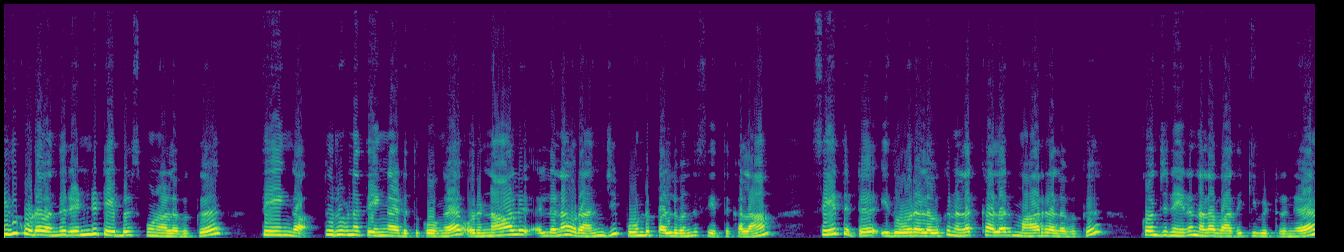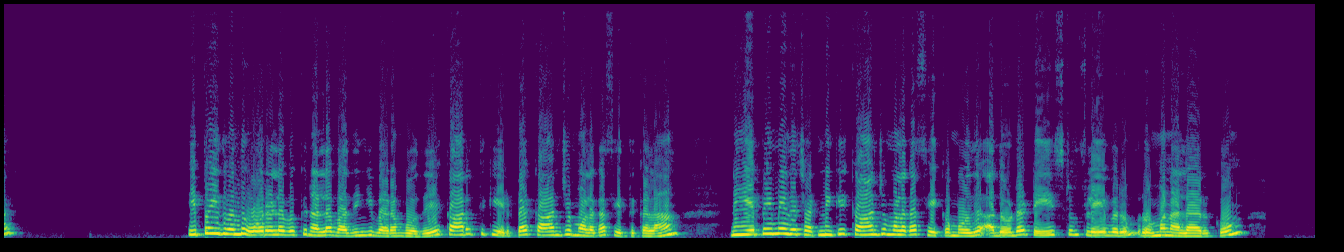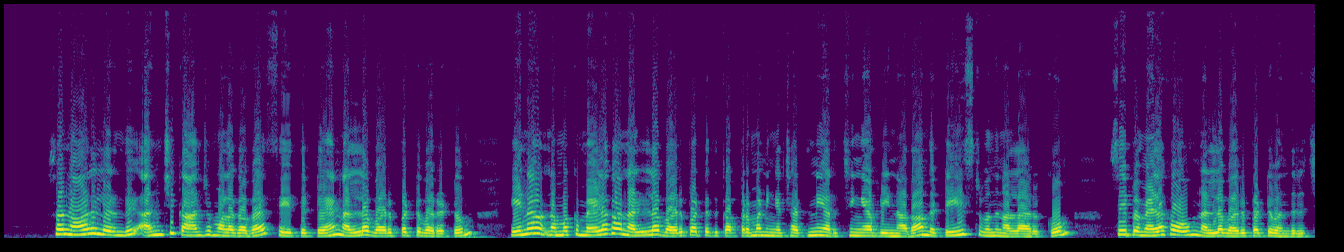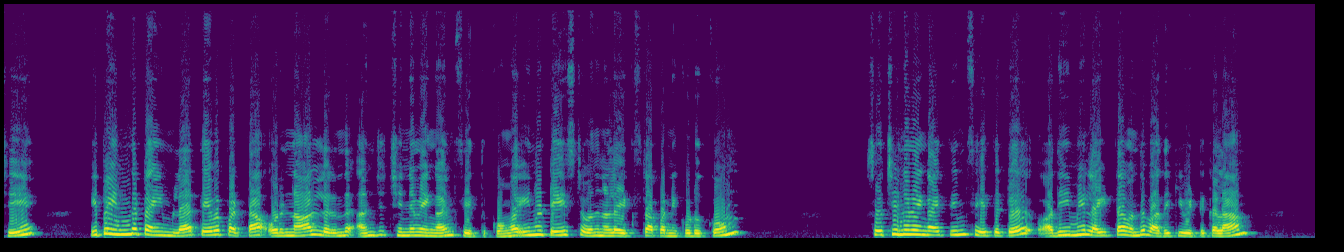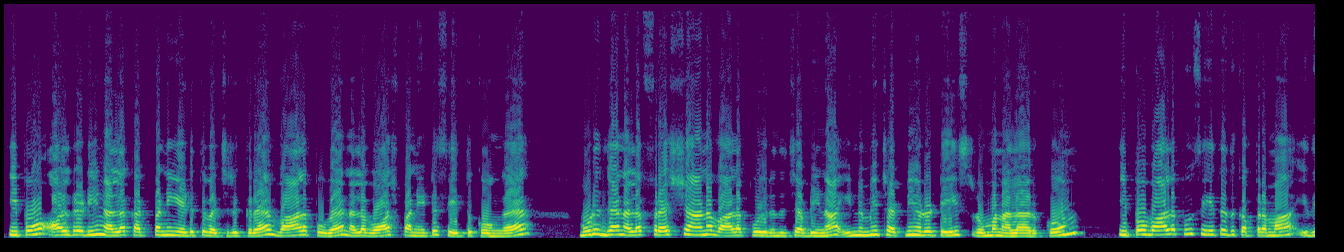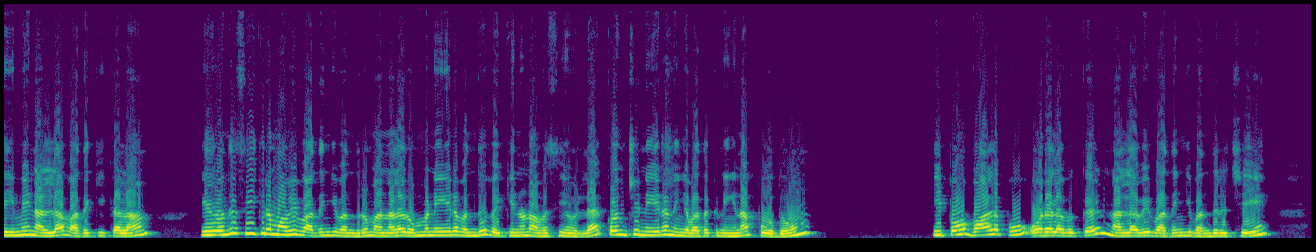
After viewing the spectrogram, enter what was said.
இது கூட வந்து ரெண்டு டேபிள் ஸ்பூன் அளவுக்கு தேங்காய் துருவின தேங்காய் எடுத்துக்கோங்க. ஒரு நாலு இல்லைன்னா ஒரு அஞ்சு பூண்டு பல் வந்து சேர்த்துக்கலாம். சேர்த்துட்டு இது ஓரளவுக்கு நல்லா கலர் மாறுற அளவுக்கு கொஞ்ச நேரம் நல்லா வதக்கி விட்டுருங்க. இப்போ இது வந்து ஓரளவுக்கு நல்லா வதங்கி வரும்போது காரத்துக்கு ஏற்ப காஞ்ச மிளகா சேர்த்துக்கலாம். நீங்கள் எப்பயுமே இந்த சட்னிக்கு காஞ்ச மிளகா சேர்க்கும் போது அதோட டேஸ்ட்டும் ஃப்ளேவரும் ரொம்ப நல்லா இருக்கும். ஸோ நாலுலேருந்து அஞ்சு காஞ்ச மிளகாவை சேர்த்துட்டேன். நல்லா வறுப்பட்டு வரட்டும். ஏன்னா நமக்கு மிளகா நல்லா வறுபட்டதுக்கு அப்புறமா நீங்கள் சட்னி அரைச்சிங்க அப்படின்னா தான் அந்த டேஸ்ட் வந்து நல்லா இருக்கும். ஸோ இப்போ மிளகாவும் நல்லா வறுபட்டு வந்துருச்சு. இப்போ இந்த டைமில் தேவைப்பட்டா ஒரு நாலுல இருந்து அஞ்சு சின்ன வெங்காயம் சேர்த்துக்கோங்க. இன்னும் டேஸ்ட் வந்து நல்லா எக்ஸ்ட்ரா பண்ணி கொடுக்கும். ஸோ சின்ன வெங்காயத்தையும் சேர்த்துட்டு அதையுமே லைட்டாக வந்து வதக்கி விட்டுக்கலாம். இப்போ ஆல்ரெடி நல்லா கட் பண்ணி எடுத்து வச்சிருக்கிற வாழைப்பூவை நல்லா வாஷ் பண்ணிட்டு சேர்த்துக்கோங்க. முடிஞ்சா நல்லா ஃப்ரெஷ்ஷான வாழைப்பூ இருந்துச்சு அப்படின்னா இன்னுமே சட்னியோட டேஸ்ட் ரொம்ப நல்லா இருக்கும். இப்போ வாழைப்பூ சேர்த்ததுக்கு அப்புறமா இதையுமே நல்லா வதக்கிக்கலாம். இது வந்து சீக்கிரமாவே வதங்கி வந்துடும் அதனால ரொம்ப நேரம் வந்து வைக்கணும்னு அவசியம் இல்லை. கொஞ்சம் நேரம் நீங்க வதக்குனீங்கன்னா போதும். இப்போ வாழைப்பூ ஓரளவுக்கு நல்லாவே வதங்கி வந்துருச்சு.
